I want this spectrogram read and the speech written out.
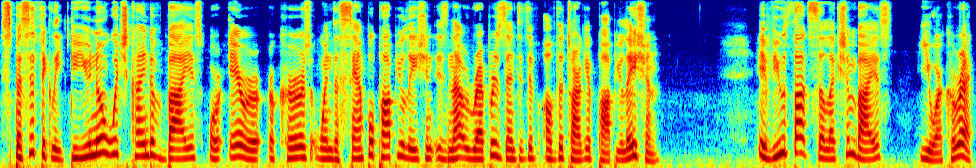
Specifically, do you know which kind of bias or error occurs when the sample population is not representative of the target population? If you thought selection bias, you are correct.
